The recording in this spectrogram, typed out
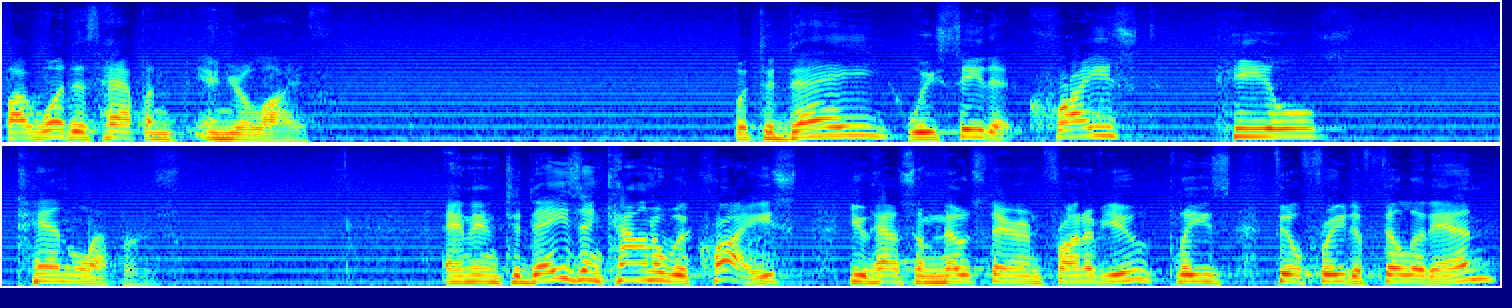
by what has happened in your life. But today we see that Christ heals 10 lepers. And in today's encounter with Christ, you have some notes there in front of you. Please feel free to fill it in.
